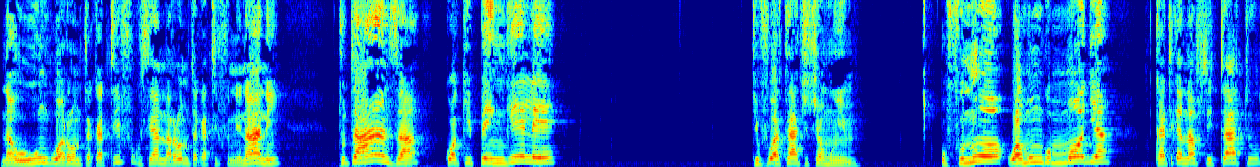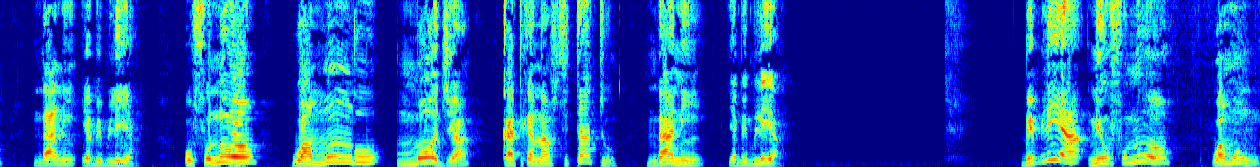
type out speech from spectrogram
na uungu wa roho mtakatifu kuhusiana na roho mtakatifu ni nani tutaanza kwa kipengele kifuatacho cha muhimu. Ufunuo wa mungu mmoja katika nafsi tatu ndani ya biblia. Ufunuo wa mungu mmoja katika nafsi tatu ndani ya biblia. Biblia ni ufunuo wa mungu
